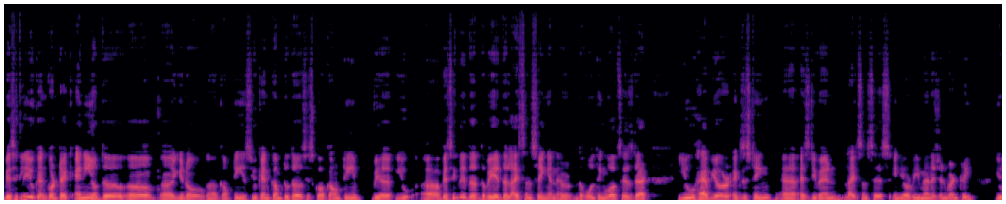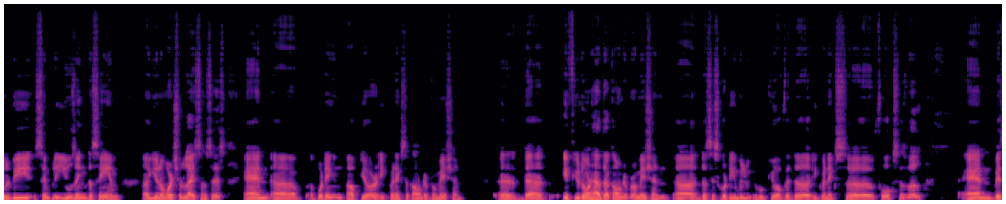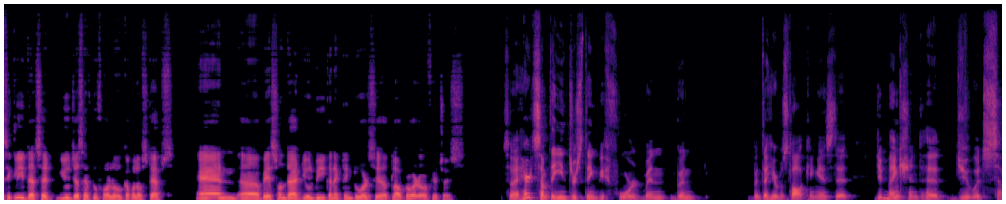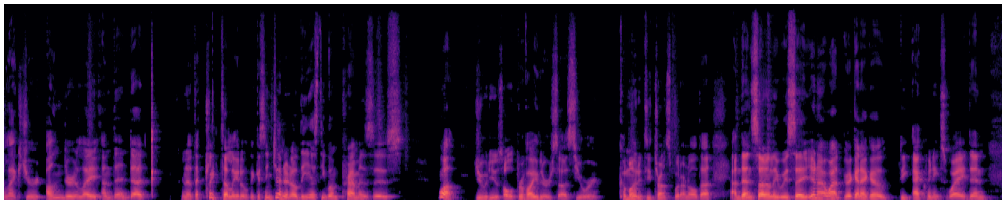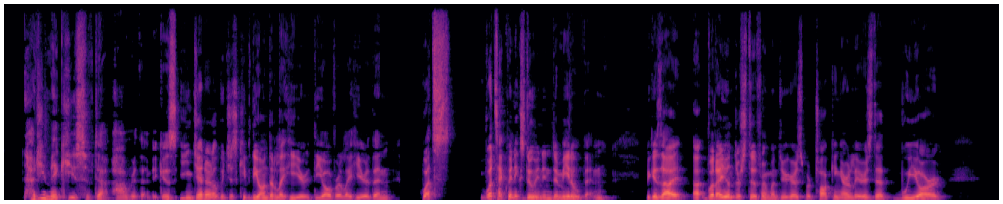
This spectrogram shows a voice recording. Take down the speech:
Basically you can contact any of the uh, uh, you know uh, companies. You can come to the cisco account team where you uh, basically the, the way the licensing and uh, the whole thing works is that you have your existing uh, sd-wan licenses in your vmanage inventory. You'll be simply using the same you know virtual licenses and putting up your equinix account information. Uh, the if you don't have the account information, uh, the Cisco team will hook you up with the Equinix uh, folks as well, and basically that's it. You just have to follow a couple of steps. And uh, based on that you'll be connecting towards a cloud provider of your choice. So i heard something interesting before when when when tahir was talking is that you mentioned that you would select your underlay and then that you know that clicked a little because in general the sd-wan premise is well you would use all providers as your commodity transport and all that. And then suddenly we say, you know what, we're gonna go the Equinix way. Then how do you make use of that power then? Because in general, we just keep the underlay here, the overlay here. Then what's what's Equinix doing in the middle then? Because I uh, what I understood from what you guys were talking earlier is that we are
